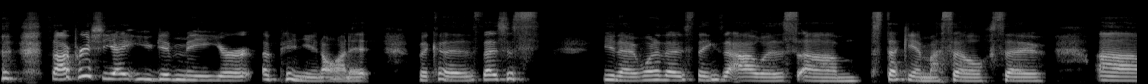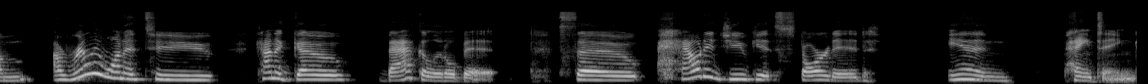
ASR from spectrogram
so I appreciate you giving me your opinion on it because that's just you know, one of those things that I was um, stuck in myself. So um, I really wanted to kind of go back a little bit. So, how did you get started in painting,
